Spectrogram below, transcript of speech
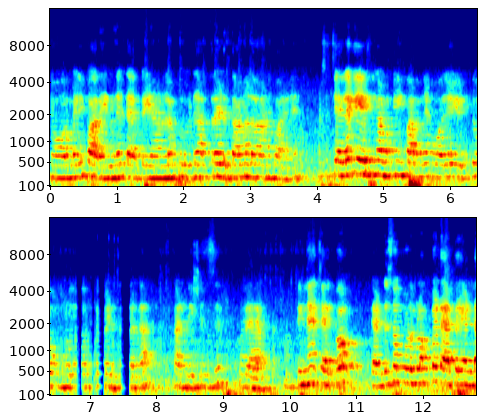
നോർമലി പറയുന്ന ടാപ്പ് ചെയ്യാനുള്ള ഫ്ലൂയിഡ് അത്ര എടുക്കാന്നുള്ളതാണ് പറയുന്നത് പക്ഷെ ചില കേസിൽ നമുക്ക് ഈ പറഞ്ഞ പോലെ എട്ട് ഒമ്പത് എടുക്കേണ്ട കണ്ടീഷൻസ് വരാം പിന്നെ ചിലപ്പോ രണ്ടു ദിവസം കൂടുമ്പോഴൊക്കെ ടാപ്പ് ചെയ്യേണ്ട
